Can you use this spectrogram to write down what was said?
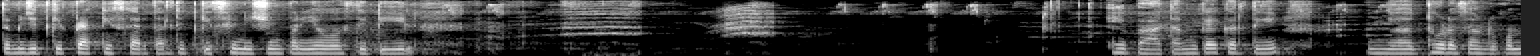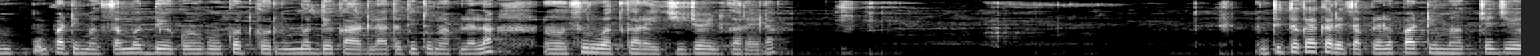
तुम्ही जितकी प्रॅक्टिस करताल तितकीच फिनिशिंग पण व्यवस्थित येईल. हे पहा आता मी काय करते थोडंसं पाठीमागचा मध्य कट करून मध्य काढला आता तिथून आपल्याला सुरुवात करायची जॉईंट करायला. तिथं काय करायचं? आपल्याला पाठीमागचे जे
